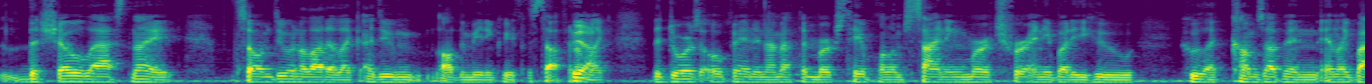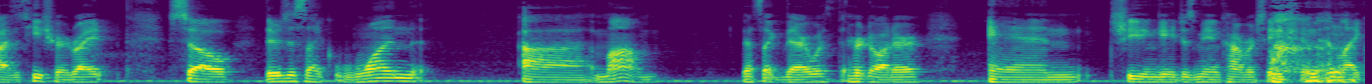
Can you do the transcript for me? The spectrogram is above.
the show last night. So I'm doing a lot of like I do all the meet and greets and stuff, and Yeah. I'm like the doors open, and I'm at the merch table, and I'm signing merch for anybody who who like comes up and, and like buys a T-shirt, right? So there's this like one uh, mom that's like there with her daughter, and she engages me in conversation, and like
